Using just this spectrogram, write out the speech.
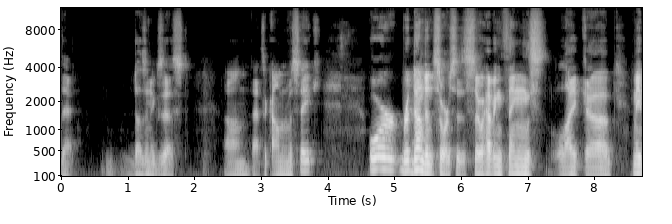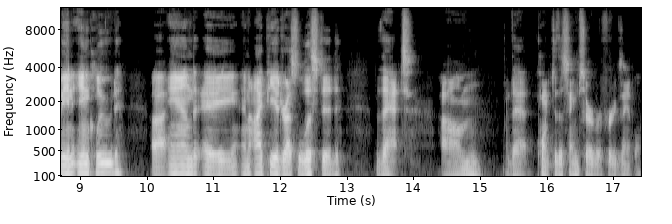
that doesn't exist. Um, that's a common mistake. Or redundant sources. So having things like uh, maybe an include uh, and a an IP address listed that um, that point to the same server, for example.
